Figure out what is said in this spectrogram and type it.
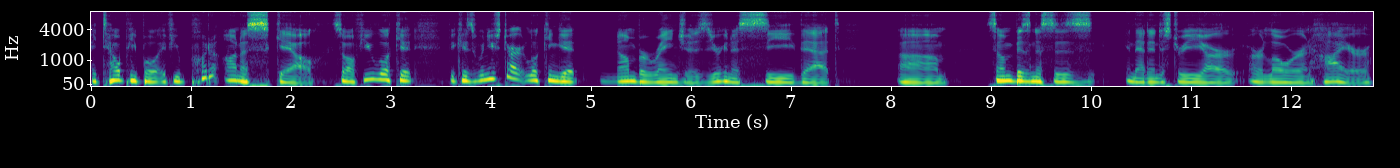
I tell people if you put it on a scale, so if you look at, because when you start looking at number ranges, you're going to see that um, some businesses in that industry are, are lower and higher.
